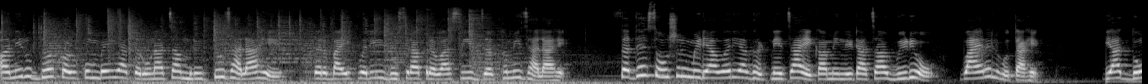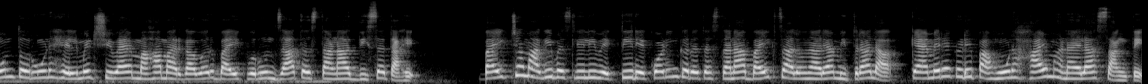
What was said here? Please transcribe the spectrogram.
अनिरुद्ध कळकुंबे या तरुणाचा मृत्यू झाला आहे तर बाईकवरील दुसरा प्रवासी जखमी झाला आहे. सध्या सोशल मीडियावर या घटनेचा एका मिनिटाचा व्हिडिओ व्हायरल होत आहे. या दोन तरुण हेल्मेटशिवाय महामार्गावर बाईकवरून जात असताना दिसत आहे. बाईकच्या मागे बसलेली व्यक्ती रेकॉर्डिंग करत असताना बाईक चालवणाऱ्या मित्राला कॅमेऱ्याकडे पाहून हाय म्हणायला सांगते.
